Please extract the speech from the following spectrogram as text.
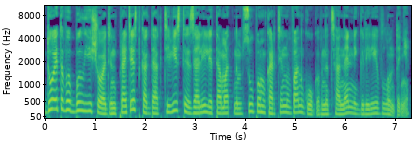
До этого был еще один протест, когда активисты залили томатным супом картину Ван Гога в Национальной галерее в Лондоне.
